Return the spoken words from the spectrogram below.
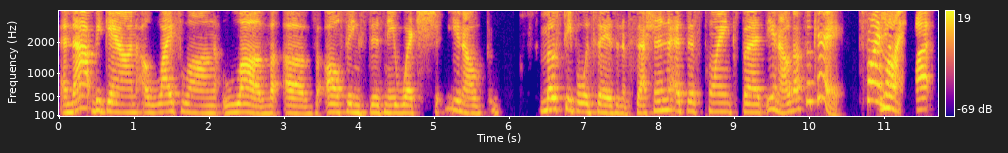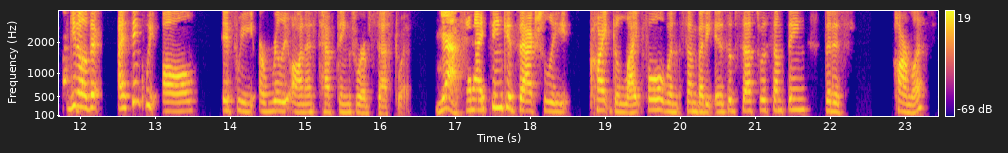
And that began a lifelong love of all things disney which you know most people would say is an obsession at this point but you know that's okay. It's fine you line. Know, I, you know there, i think we all if we are really honest have things we're obsessed with. Yes. And i think it's actually quite delightful when somebody is obsessed with something that is harmless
